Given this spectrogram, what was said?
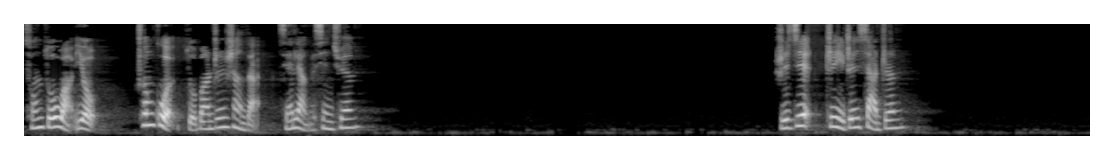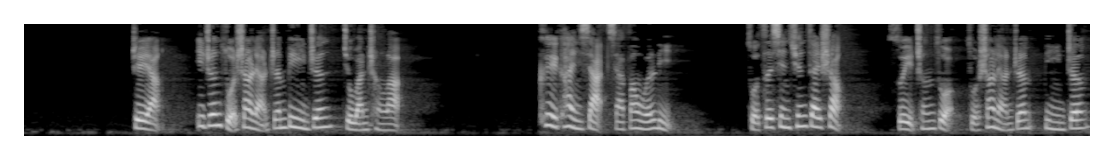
从左往右穿过左棒针上的前两个线圈，直接织一针下针。这样一针左上两针并一针就完成了。可以看一下下方纹理，左侧线圈在上，所以称作左上两针并一针。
